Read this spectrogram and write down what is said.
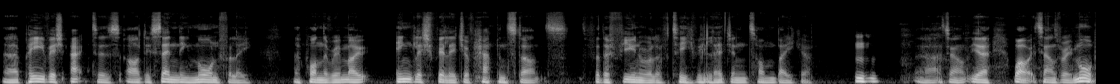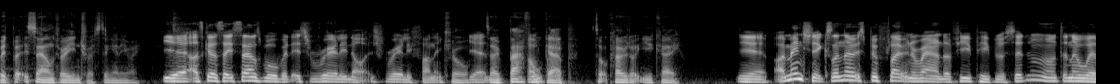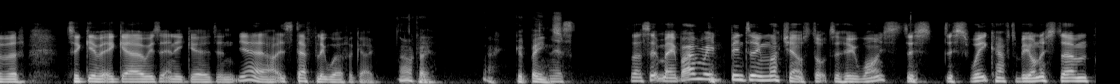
Uh, peevish actors are descending mournfully upon the remote English village of Happenstance for the funeral of TV legend Tom Baker. Mhm. Uh, sounds, yeah. Well, it sounds very morbid, but it sounds very interesting anyway. Yeah, I was going to say it sounds morbid. It's really not. It's really funny. Cool. Yeah. So bafflegab.co.uk. Yeah, I mention it because I know it's been floating around. A few people have said, "Oh, I don't know whether to give it a go. Is it any good?" And yeah, it's definitely worth a go. Okay. Ah, good beans. Yes. That's it, mate. But I haven't really been doing much else Doctor Who wise this this week. I have to be honest. Um,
